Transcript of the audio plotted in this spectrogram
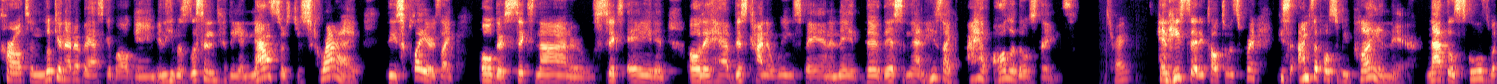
Carleton looking at a basketball game, and he was listening to the announcers describe these players like oh, they're six nine or six eight, and oh, they have this kind of wingspan, and they they're this and that. And he's like, I have all of those things. That's right. And he said he talked to his friend. He said, I'm supposed to be playing there, not those schools, but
